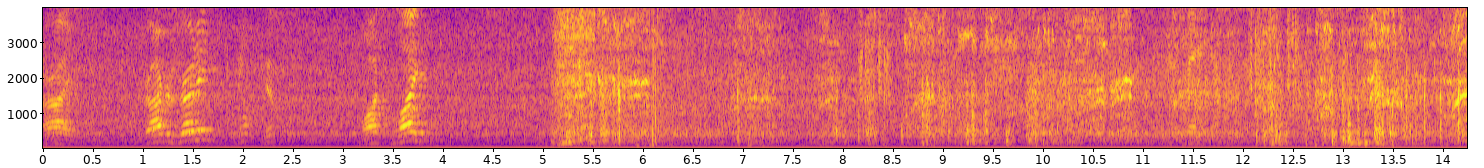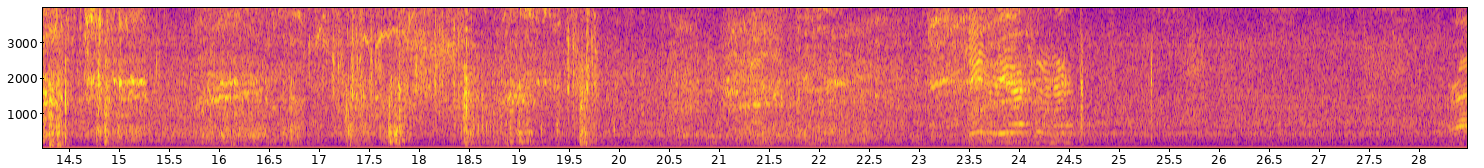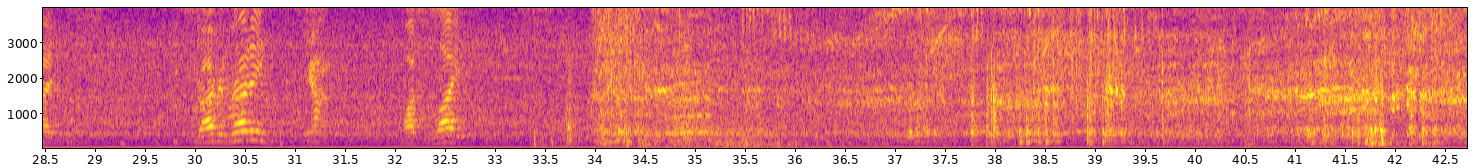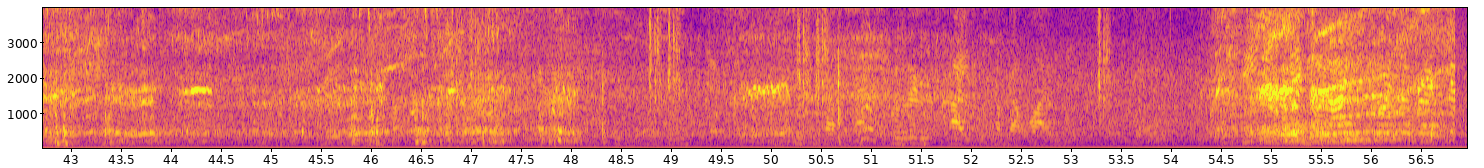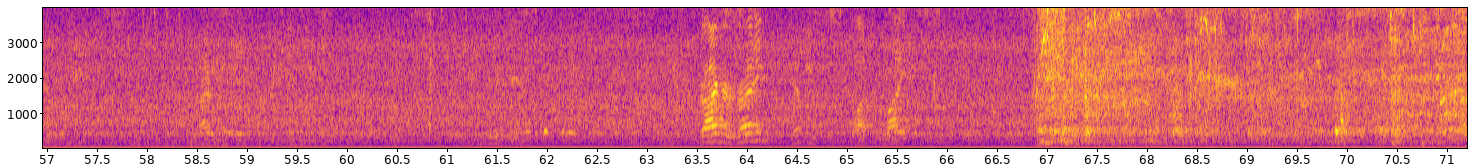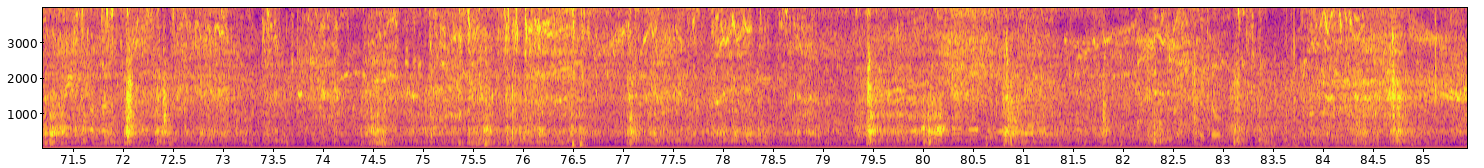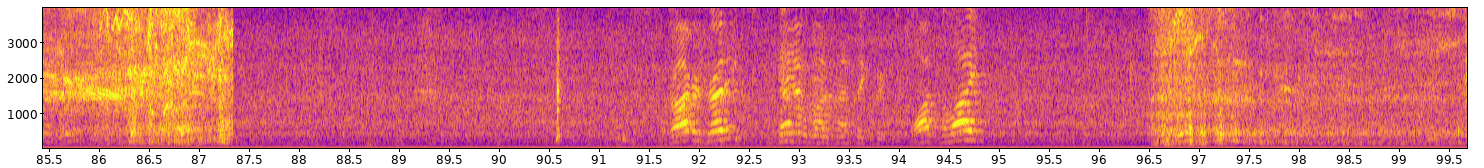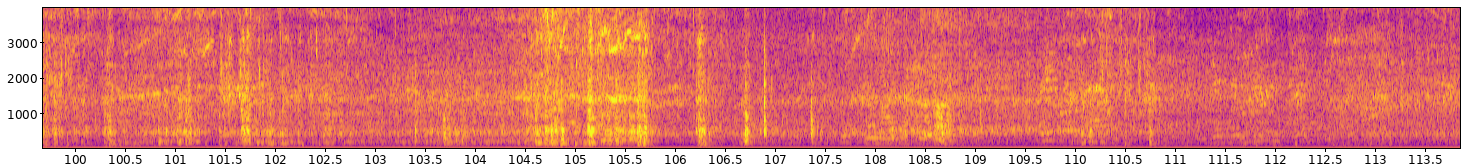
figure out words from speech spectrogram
All right, drivers ready? Yep. Watch the light. Chain reaction and exit. All right. Drivers ready? Yeah. Watch the light. Drivers ready? Yep. Watch the light. Drivers ready? Watch.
